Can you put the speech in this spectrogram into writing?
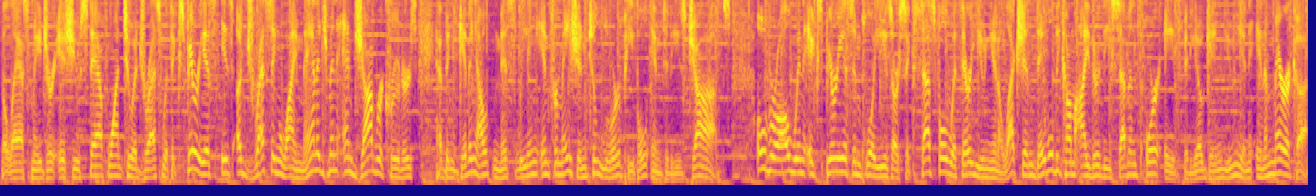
The last major issue staff want to address with Experis is addressing why management and job recruiters have been giving out misleading information to lure people into these jobs. Overall, when Experis employees are successful with their union election, they will become either the seventh or eighth video game union in America,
